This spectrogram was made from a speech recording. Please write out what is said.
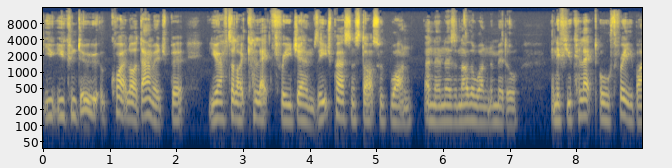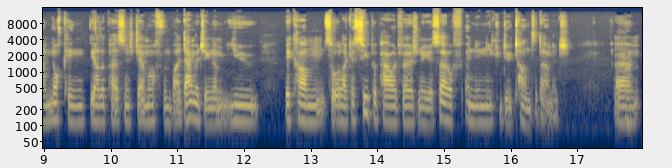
you, you can do quite a lot of damage, but you have to like collect three gems. Each person starts with one, and then there's another one in the middle. And if you collect all three by knocking the other person's gem off them by damaging them, you become sort of like a super powered version of yourself, and then you can do tons of damage. Um,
